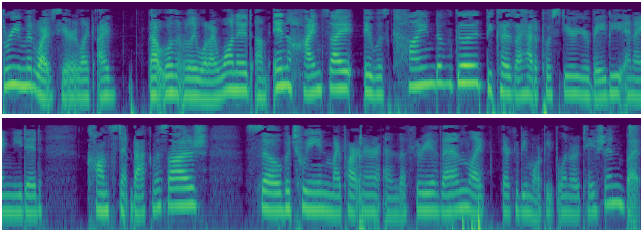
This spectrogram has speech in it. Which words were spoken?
three midwives here. Like I that wasn't really what I wanted. Um, in hindsight, it was kind of good because I had a posterior baby and I needed constant back massage. So between my partner and the three of them, like there could be more people in rotation, but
